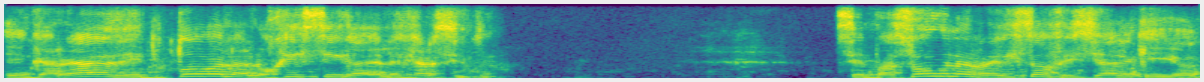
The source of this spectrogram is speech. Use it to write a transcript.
encargadas de toda la logística del ejército se pasó una revista oficial que yo eh,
